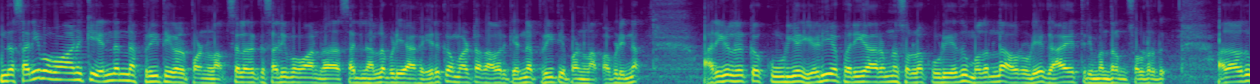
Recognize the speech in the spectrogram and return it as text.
இந்த சனி பகவானுக்கு என்னென்ன பிரீத்திகள் பண்ணலாம்? சிலருக்கு சனி பகவான் சனி நல்லபடியாக இருக்க மாட்டார் அவருக்கு என்ன பிரீத்தி பண்ணலாம் அப்படின்னா அருகில் இருக்கக்கூடிய எளிய பரிகாரம்னு சொல்லக்கூடியது முதல்ல அவருடைய காயத்ரி மந்திரம் சொல்கிறது அதாவது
